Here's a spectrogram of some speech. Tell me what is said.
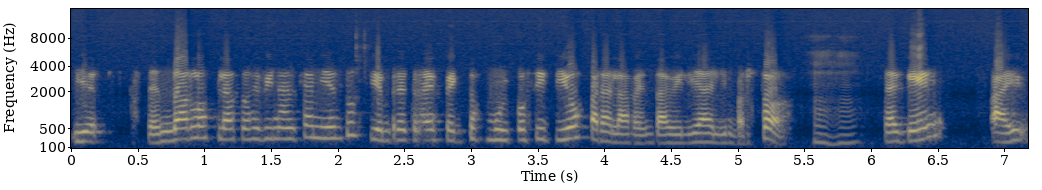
Y extender los plazos de financiamiento siempre trae efectos muy positivos para la rentabilidad del inversor. O sea que hay,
